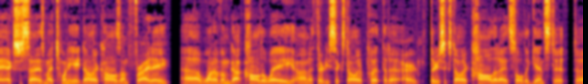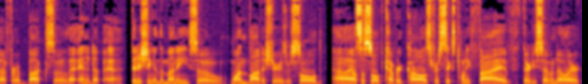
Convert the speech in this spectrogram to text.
I exercised my twenty eight dollar calls on Friday. Uh, one of them got called away on a thirty six dollar put that I, or thirty six dollar call that I had sold against it uh, for a buck. So that ended up uh, finishing in the money. So one lot of shares are sold. Uh, I also sold covered calls for six twenty five, thirty seven dollar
